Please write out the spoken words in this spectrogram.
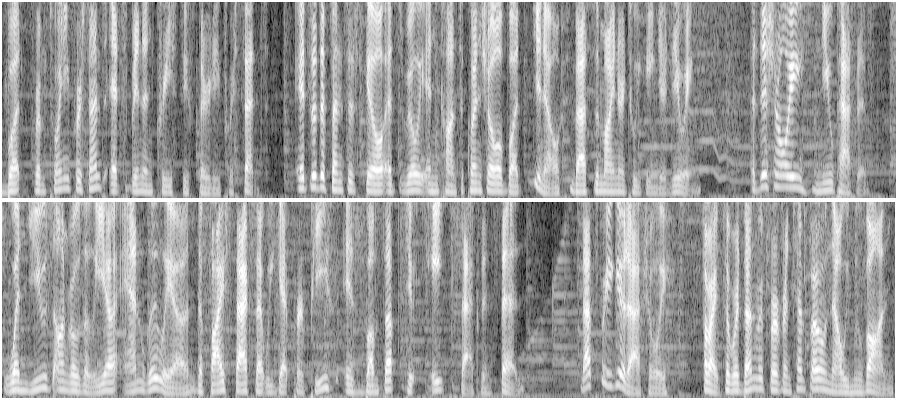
but from 20% it's been increased to 30%. It's a defensive skill, it's really inconsequential, but you know, that's the minor tweaking they're doing. Additionally, new passive. When used on Rozaliya and Liliya, the 5 stacks that we get per piece is bumped up to 8 stacks instead. That's pretty good actually. Alright, so we're done with Fervent Tempo, now we move on.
